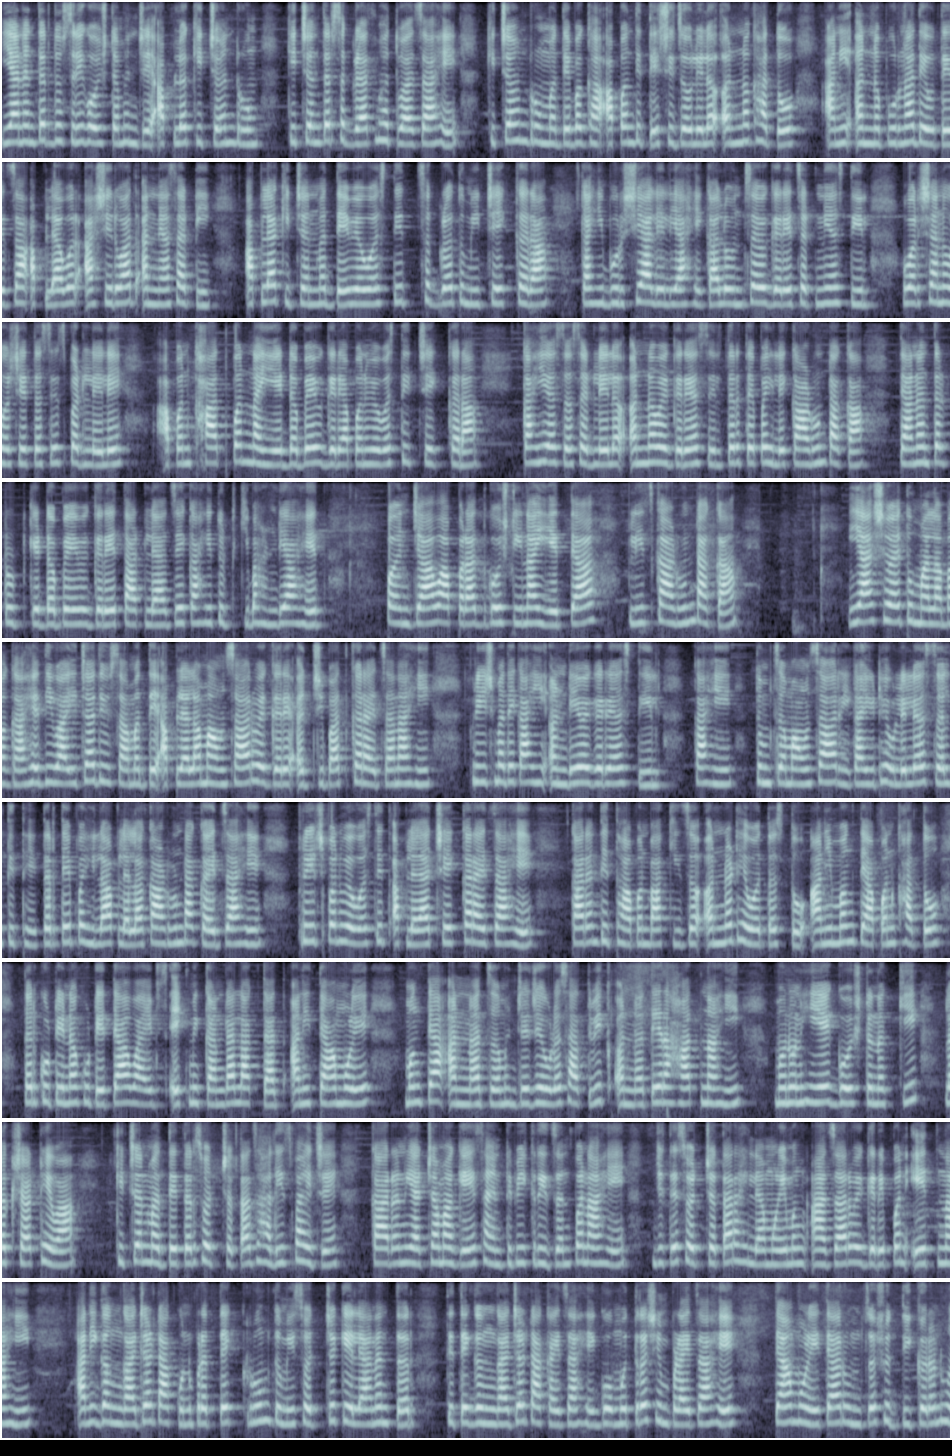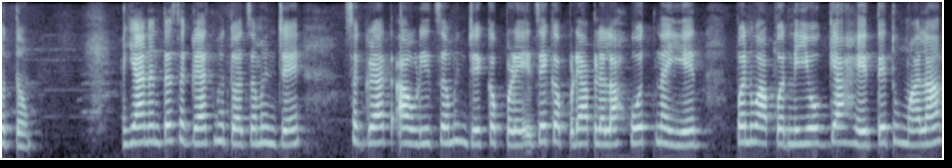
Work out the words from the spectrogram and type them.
यानंतर दुसरी गोष्ट म्हणजे आपलं किचन रूम किचन तर सगळ्यात महत्त्वाचं आहे. किचन रूममध्ये बघा आपण तिथे शिजवलेलं अन्न खातो आणि अन्नपूर्णा देवतेचा आपल्यावर आशीर्वाद आणण्यासाठी आपल्या किचनमध्ये व्यवस्थित सगळं तुम्ही चेक करा. काही बुरशी आलेली आहे का? लोणचं वगैरे चटणी असतील वर्षानुवर्षे तसेच पडलेले. आपण खात पण नाही आहे डबे वगैरे आपण व्यवस्थित चेक करा. काही असं सडलेलं अन्न वगैरे असेल तर ते पहिले काढून टाका. त्यानंतर तुटके डबे वगैरे ताटल्या जे काही तुटकी भांडी आहेत पण ज्या वापरात गोष्टी नाही आहेत त्या प्लीज काढून टाका. याशिवाय तुम्हाला बघा हे दिवाळीच्या दिवसामध्ये आपल्याला मांसाहार वगैरे अजिबात करायचा नाही. फ्रीजमध्ये काही अंडे वगैरे असतील काही तुमचं मांसाहारी काही ठेवलेले असेल तिथे तर ते पहिलं आपल्याला काढून टाकायचं आहे. फ्रीज पण व्यवस्थित आपल्याला चेक करायचं आहे. कारण तिथं आपण बाकीचं अन्न ठेवत असतो आणि मग ते आपण खातो. तर कुठे ना कुठे त्या वाईब्स एकमेकांना लागतात आणि त्यामुळे मग त्या अन्नाचं म्हणजे जेवढं सात्विक अन्न ते राहत नाही. म्हणून ही एक गोष्ट नक्की लक्षात ठेवा. किचनमध्ये तर स्वच्छता झालीच पाहिजे. कारण याच्यामागे सायंटिफिक रिझन पण आहे. जिथे स्वच्छता राहिल्यामुळे मग आजार वगैरे पण येत नाही. आणि गंगाजल टाकून प्रत्येक रूम तुम्ही स्वच्छ केल्यानंतर तिथे गंगाजल टाकायचं आहे गोमूत्र शिंपडायचं आहे. त्यामुळे त्या रूमचं शुद्धीकरण होतं. यानंतर सगळ्यात महत्त्वाचं म्हणजे सगळ्यात आवडीचं म्हणजे कपडे. जे कपडे आपल्याला होत नाही आहेत पण वापरणे योग्य आहेत ते तुम्हाला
